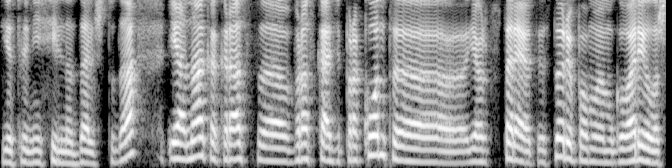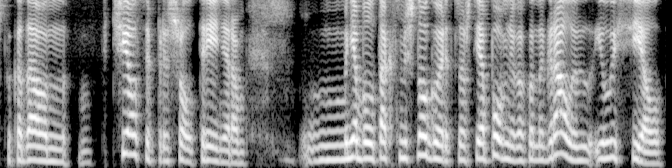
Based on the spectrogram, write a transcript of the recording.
если не сильно дальше туда, и она как раз э, в рассказе про Конта, я уже повторяю эту историю, по-моему, говорила, что когда он в Челси пришел тренером, мне было так смешно, говорит, потому что я помню, как он играл и, и лысел.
